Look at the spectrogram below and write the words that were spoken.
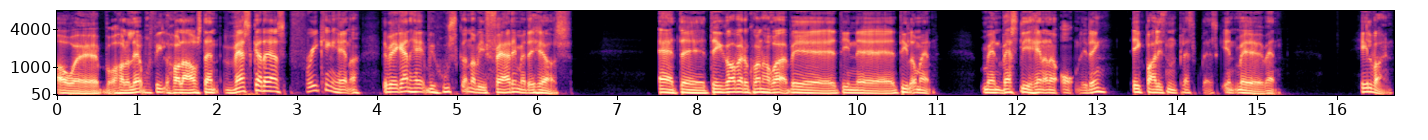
Og øh, holder lav profil, holder afstand, vasker deres freaking hænder. Det vil jeg gerne have, at vi husker, når vi er færdige med det her også. At øh, det kan godt være, at du kun har rør ved øh, din øh, dealermand, men vask lige hænderne ordentligt, ikke? Ikke bare lige sådan plask, plask ind med vand. Hele vejen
